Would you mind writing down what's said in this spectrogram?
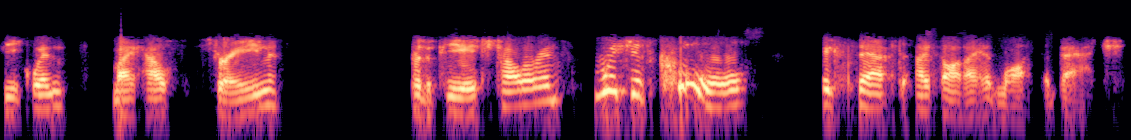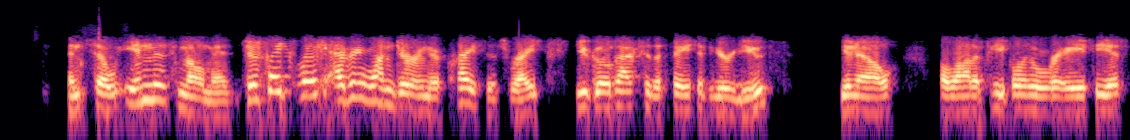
sequence my house strain for the pH tolerance, which is cool, except I thought I had lost the batch. And so in this moment, just like like everyone during a crisis, right? You go back to the faith of your youth. You know, a lot of people who were atheists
